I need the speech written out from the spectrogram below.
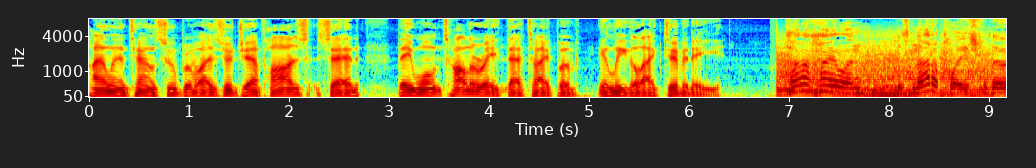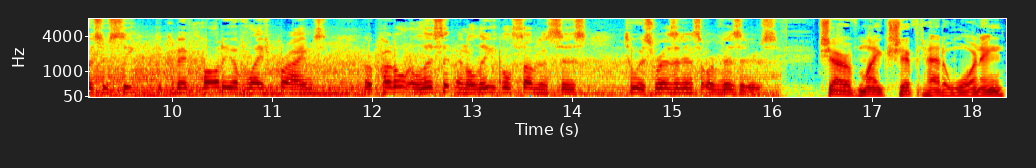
Highland Town Supervisor Jeff Haas said they won't tolerate that type of illegal activity. Town of Highland is not a place for those who seek to commit quality of life crimes or peddle illicit and illegal substances to its residents or visitors. Sheriff Mike Schiff had a warning.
